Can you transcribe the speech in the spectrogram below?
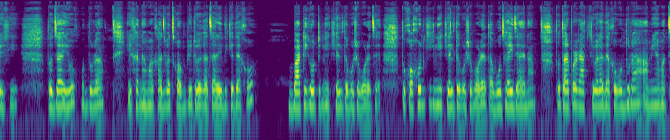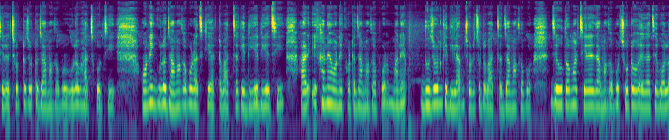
বেশি। তো যাই হোক বন্ধুরা, এখানে আমার কাজবাজ কমপ্লিট হয়ে গেছে। আর এদিকে দেখো বাটি ঘটি নিয়ে খেলতে বসে পড়েছে। তো কখন কী নিয়ে খেলতে বসে পড়ে তা বোঝাই যায় না। তো তারপরে রাত্রিবেলা দেখো বন্ধুরা, আমি আমার ছেলের ছোট্ট ছোট্ট জামা কাপড়গুলো ভাজ করছি। অনেকগুলো জামা কাপড় আজকে একটা বাচ্চাকে দিয়ে দিয়েছি আর এখানে অনেক কটা জামা কাপড় মানে দুজনকে দিলাম ছোট ছোট বাচ্চার জামা কাপড় যেহেতু আমার ছেলের জামা কাপড় ছোট হয়ে গেছে, বলো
